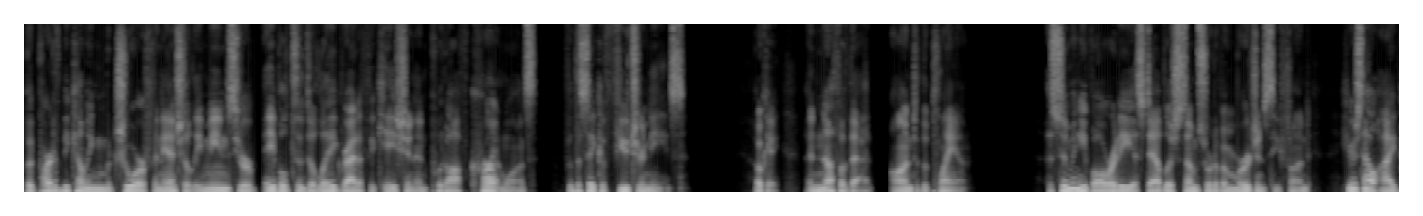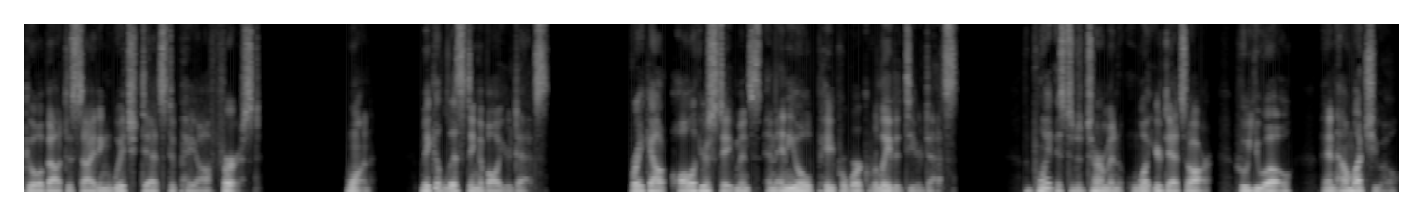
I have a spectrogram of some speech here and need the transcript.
But part of becoming mature financially means you're able to delay gratification and put off current wants for the sake of future needs. Okay, enough of that, on to the plan. Assuming you've already established some sort of emergency fund, here's how I'd go about deciding which debts to pay off first. 1. Make a listing of all your debts. Break out all of your statements and any old paperwork related to your debts. The point is to determine what your debts are, who you owe, and how much you owe.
